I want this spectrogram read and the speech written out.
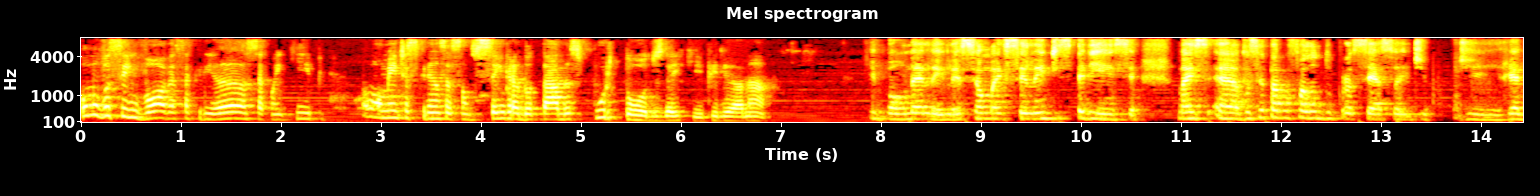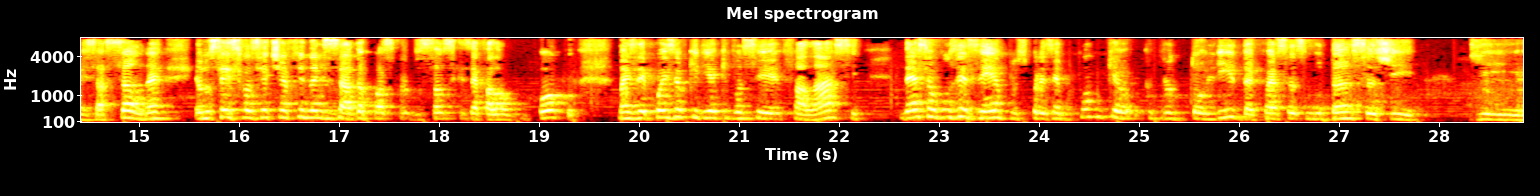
Como você envolve essa criança com a equipe? Normalmente as crianças são sempre adotadas por todos da equipe, Liana. Que bom, né, Leila? Essa é uma excelente experiência. Mas é, você estava falando do processo aí de, de, realização, né? Eu não sei se você tinha finalizado a pós-produção, se quiser falar um pouco, mas depois eu queria que você falasse, desse alguns exemplos, por exemplo, como que, que o produtor lida com essas mudanças de de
